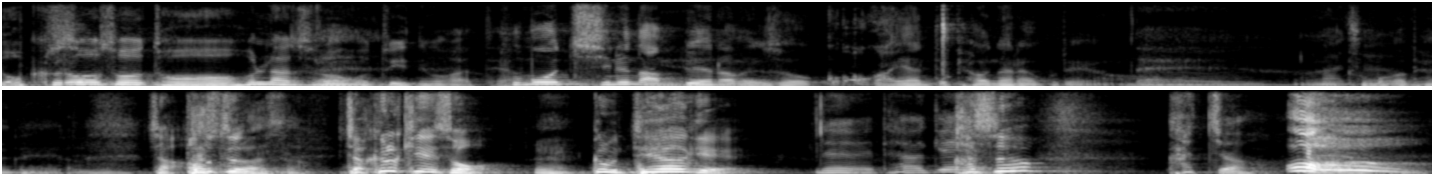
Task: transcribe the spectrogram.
없어서 그럼요. 더 혼란스러운 네. 것도 있는 것 같아요. 부모 지는 안 예. 변하면서 꼭 아이한테 변하라고 그래요. 네. 음, 어, 맞아요. 부모가 변해. 자 다시 아무튼 들어왔어. 자 그렇게 해서 네. 그럼 대학에 네, 대학에 갔어요? 갔죠. 어!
